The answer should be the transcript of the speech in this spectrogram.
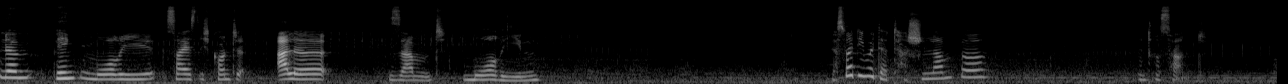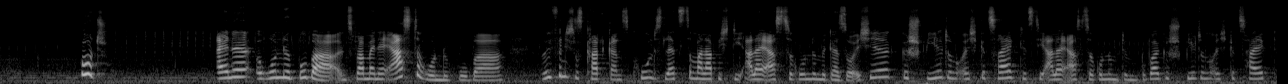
einem pinken Mori. Das heißt, ich konnte alle samt Morin. Das war die mit der Taschenlampe. Interessant. Gut. Eine Runde Bubba. Und zwar meine erste Runde Bubba. Irgendwie finde ich das gerade ganz cool. Das letzte Mal habe ich die allererste Runde mit der Seuche gespielt und euch gezeigt. Jetzt die allererste Runde mit dem Bubba gespielt und euch gezeigt.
